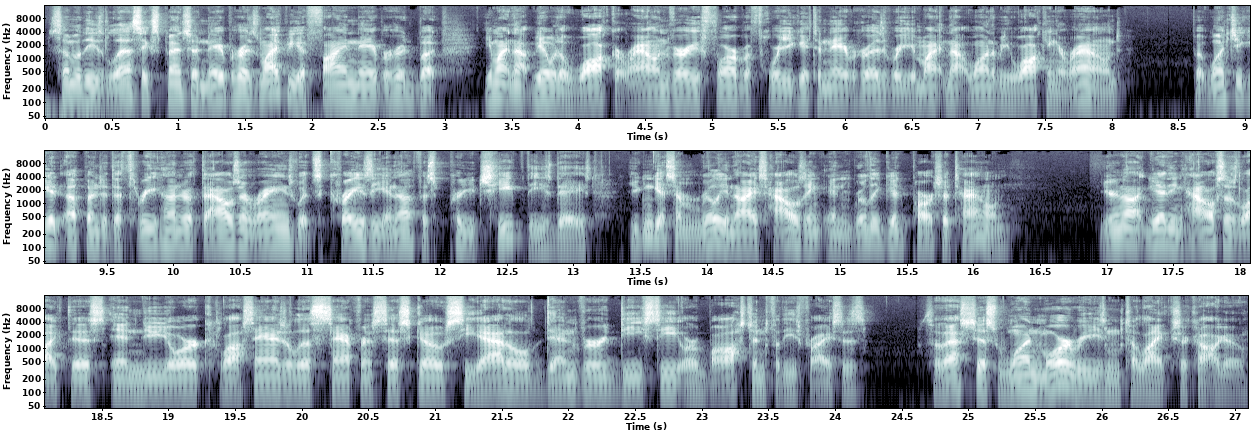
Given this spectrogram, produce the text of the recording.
Some of these less expensive neighborhoods might be a fine neighborhood, but you might not be able to walk around very far before you get to neighborhoods where you might not want to be walking around. But once you get up into the 300,000 range, which crazy enough is pretty cheap these days, you can get some really nice housing in really good parts of town. You're not getting houses like this in New York, Los Angeles, San Francisco, Seattle, Denver, DC, or Boston for these prices. So that's just one more reason to like Chicago.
